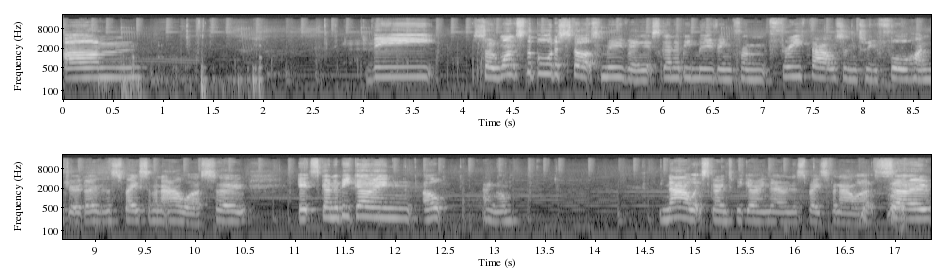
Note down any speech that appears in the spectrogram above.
um, the so once the border starts moving, it's going to be moving from 3,000 to 400 over the space of an hour. So it's going to be going. Oh, hang on. Now it's going to be going there in the space of an hour. So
